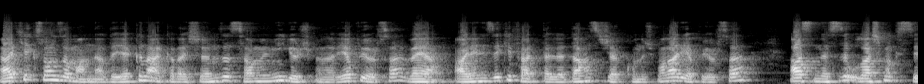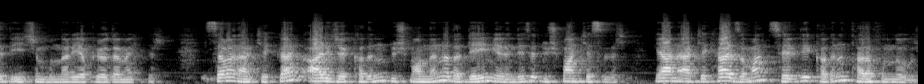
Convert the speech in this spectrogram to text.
Erkek son zamanlarda yakın arkadaşlarınızla samimi görüşmeler yapıyorsa veya ailenizdeki fertlerle daha sıcak konuşmalar yapıyorsa aslında size ulaşmak istediği için bunları yapıyor demektir. Seven erkekler ayrıca kadının düşmanlarına da deyim yerindeyse düşman kesilir. Yani erkek her zaman sevdiği kadının tarafında olur.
